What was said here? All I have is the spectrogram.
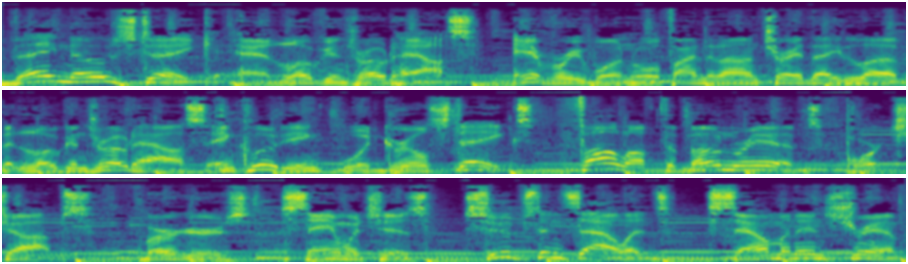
They know steak at Logan's Roadhouse. Everyone will find an entree they love at Logan's Roadhouse, including wood grill steaks, fall off the bone ribs, pork chops, burgers, sandwiches, soups and salads, salmon and shrimp,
